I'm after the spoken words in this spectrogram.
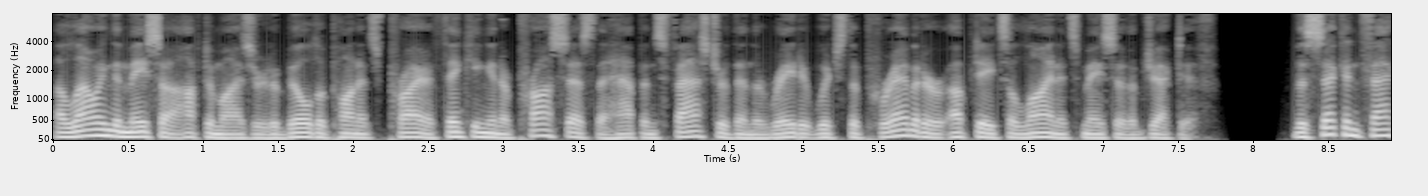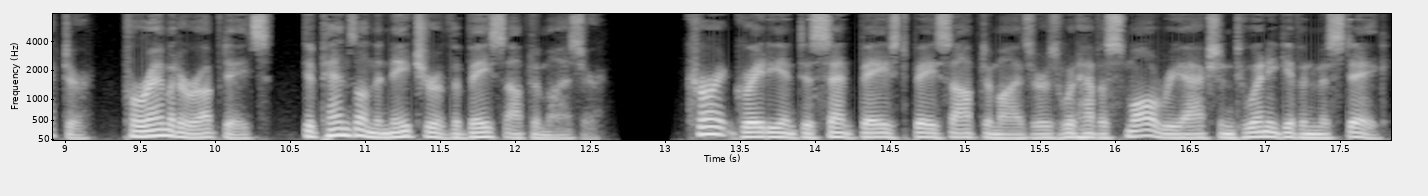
allowing the MESA optimizer to build upon its prior thinking in a process that happens faster than the rate at which the parameter updates align its MESA objective. The second factor, parameter updates, depends on the nature of the base optimizer. Current gradient descent based base optimizers would have a small reaction to any given mistake,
